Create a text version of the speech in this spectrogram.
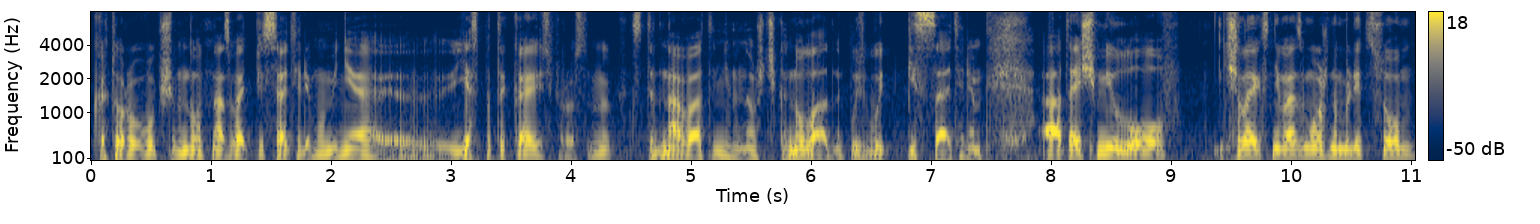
которого, в общем, ну вот назвать писателем у меня, э, я спотыкаюсь просто, ну, как стыдновато немножечко. Ну ладно, пусть будет писателем. А, товарищ Милов, человек с невозможным лицом,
